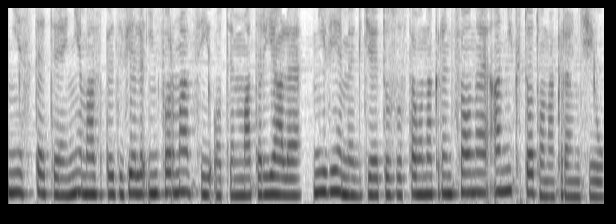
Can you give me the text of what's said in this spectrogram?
Niestety nie ma zbyt wiele informacji o tym materiale. Nie wiemy, gdzie to zostało nakręcone, ani kto to nakręcił,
